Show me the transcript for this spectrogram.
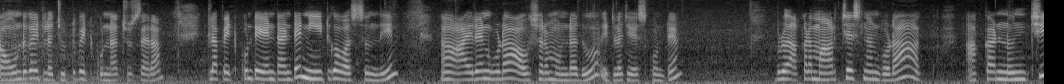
రౌండ్గా ఇట్లా చుట్టు పెట్టుకున్నా చూసారా? ఇట్లా పెట్టుకుంటే ఏంటంటే నీట్గా వస్తుంది. ఐరన్ కూడా అవసరం ఉండదు ఇట్లా చేసుకుంటే. ఇప్పుడు అక్కడ మార్క్ చేసినాను కూడా. అక్కడ నుంచి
